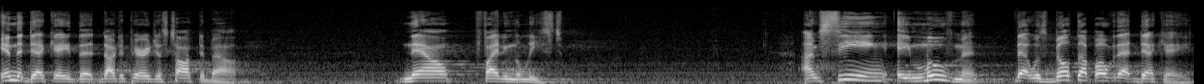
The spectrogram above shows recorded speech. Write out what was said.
in the decade that Dr. Perry just talked about now fighting the least. I'm seeing a movement that was built up over that decade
